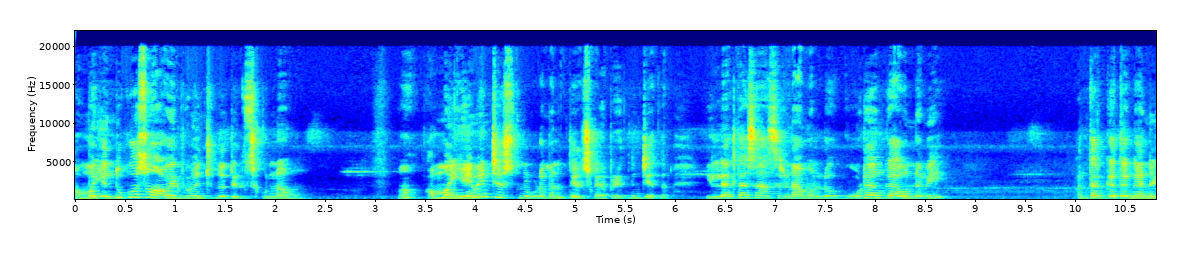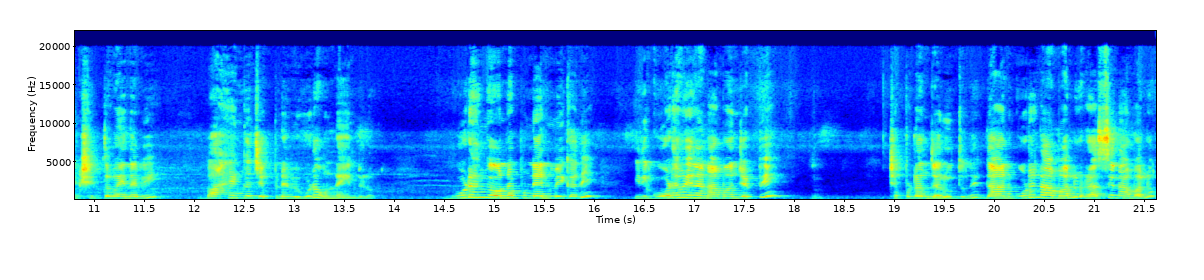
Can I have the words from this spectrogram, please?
అమ్మ ఎందుకోసం ఆవిర్భవించిందో తెలుసుకున్నాము. అమ్మ ఏమేం చేస్తుందో కూడా మనం తెలుసుకునే ప్రయత్నం చేద్దాం. ఈ లలిత సహస్రనామంలో గూఢంగా ఉన్నవి అంతర్గతంగా నిక్షిప్తమైనవి బాహ్యంగా చెప్పినవి కూడా ఉన్నాయి ఇందులో. గూఢంగా ఉన్నప్పుడు నేను మీకు అది ఇది గూఢమైన నామం అని చెప్పి చెప్పడం జరుగుతుంది. దాని గూఢనామాలు రహస్యనామాలు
